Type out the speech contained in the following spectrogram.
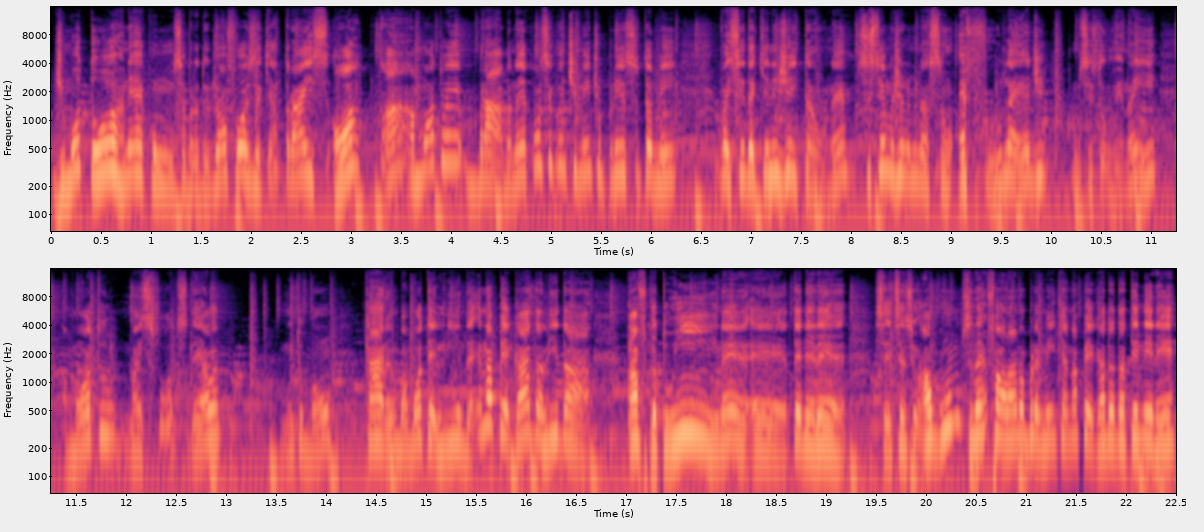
de motor, né? Com um separador de alforjes aqui atrás, ó, tá? A moto é braba, né? Consequentemente, o preço também vai ser daquele jeitão, né? O sistema de iluminação é Full LED, como vocês estão vendo aí. A moto, mais fotos dela, muito bom. Caramba, a moto é linda. É na pegada ali da Africa Twin, né, é, Teneré 700. Alguns, né, falaram para mim que é na pegada da Teneré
